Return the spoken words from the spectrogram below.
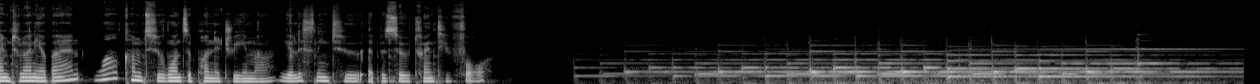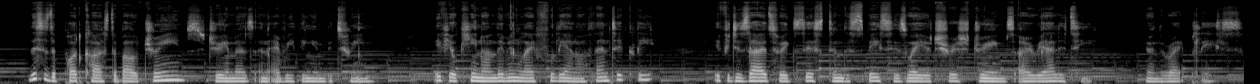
I'm Toluwani Obayan. Welcome to Once Upon a Dreamer. You're listening to episode 24. This is a podcast about dreams, dreamers, and everything in between. If you're keen on living life fully and authentically, if you desire to exist in the spaces where your cherished dreams are reality, you're in the right place.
